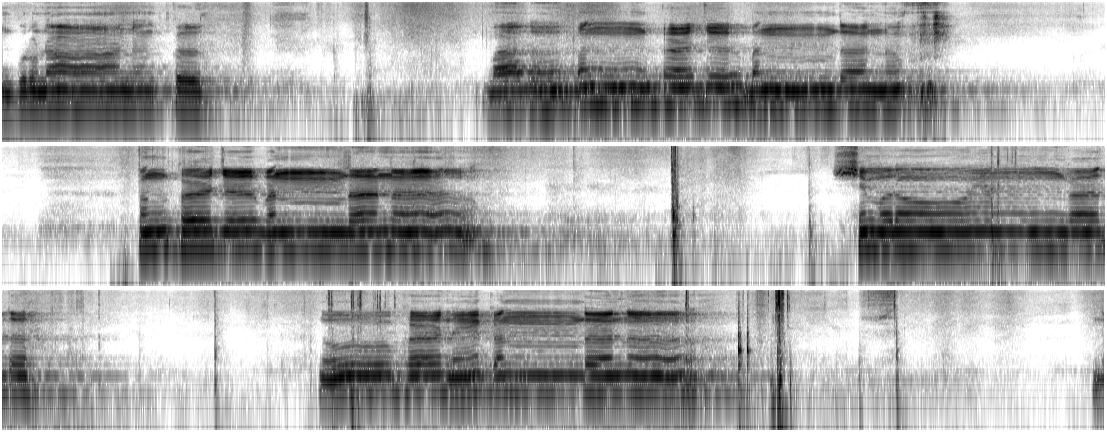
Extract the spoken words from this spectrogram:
ਗੁਰੂ ਨਾਨਕ ਬਾਗ ਪੰਕਜ ਬੰਦਨ ਪੰਕਜ ਬੰਦਨ ਸਿਮਰੋ ਅੰਗਦ ਦੁਖ ਨਿਕੰਦਨ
